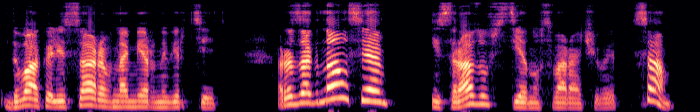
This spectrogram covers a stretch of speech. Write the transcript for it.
два колеса равномерно вертеть. Разогнался и сразу в стену сворачивает. Сам.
